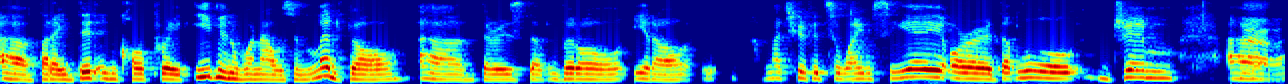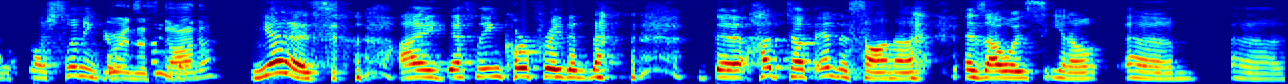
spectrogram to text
Uh, but I did incorporate even when I was in Leadville. Uh, there is that little, you know, I'm not sure if it's a YMCA or that little gym uh, yeah. slash swimming pool. You're in the sauna? Yes, I definitely incorporated the, the hot tub and the sauna as I was, you know, um, uh,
